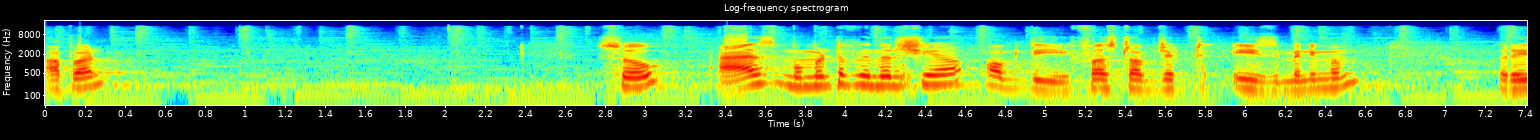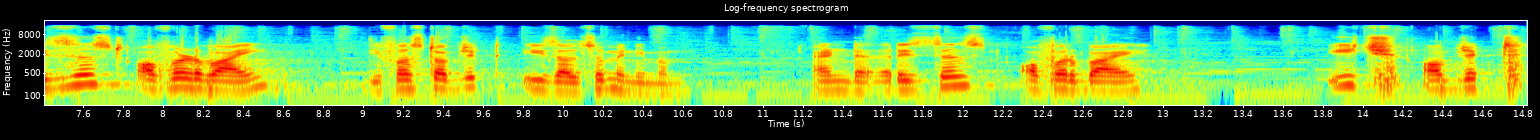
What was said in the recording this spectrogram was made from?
upon so as moment of inertia of the first object is minimum resistance offered by the first object is also minimum and resistance offered by each object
